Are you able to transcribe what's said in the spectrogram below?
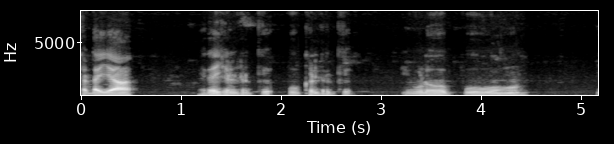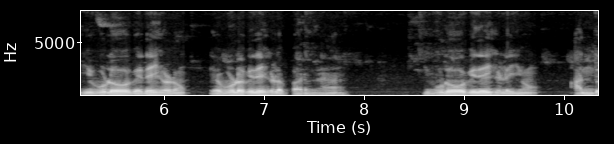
சடையாக விதைகள் இருக்குது பூக்கள் இருக்குது இவ்வளோ பூவும் இவ்வளோ விதைகளும் எவ்வளோ விதைகளை பாருங்கள் இவ்வளோ விதைகளையும் அந்த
